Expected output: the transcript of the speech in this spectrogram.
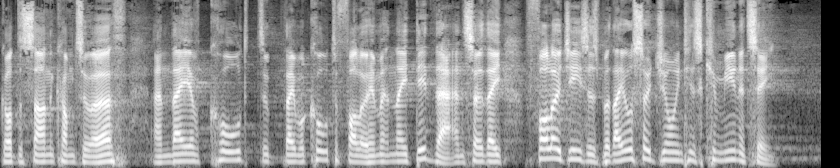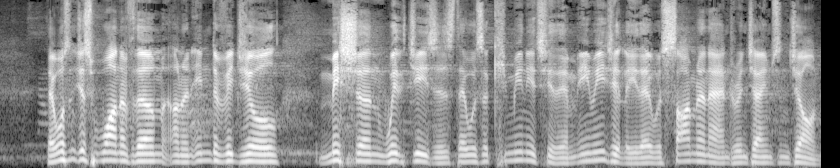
God the Son come to earth, and they have called to, they were called to follow him, and they did that. And so they followed Jesus, but they also joined his community. There wasn't just one of them on an individual mission with Jesus, there was a community of them. Immediately, there was Simon and Andrew and James and John.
